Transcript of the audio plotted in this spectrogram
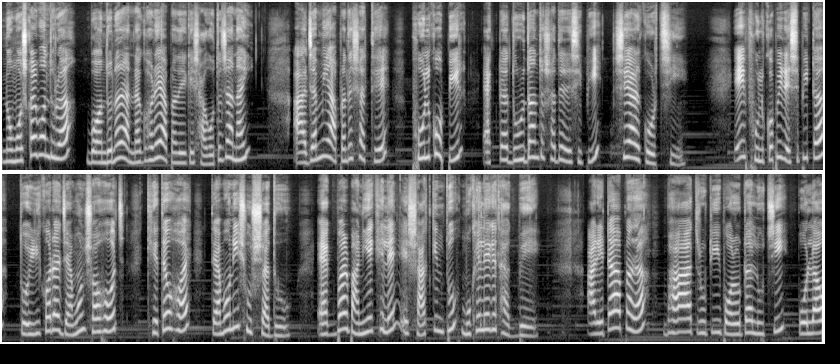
নমস্কার বন্ধুরা, বন্দনা রান্নাঘরে আপনাদেরকে স্বাগত জানাই। আজ আমি আপনাদের সাথে ফুলকপির একটা দুর্দান্ত স্বাদের রেসিপি শেয়ার করছি। এই ফুলকপির রেসিপিটা তৈরি করা যেমন সহজ, খেতেও হয় তেমনই সুস্বাদু। একবার বানিয়ে খেলে এর স্বাদ কিন্তু মুখে লেগে থাকবে। আর এটা আপনারা ভাত, রুটি, পরোটা, লুচি, পোলাও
